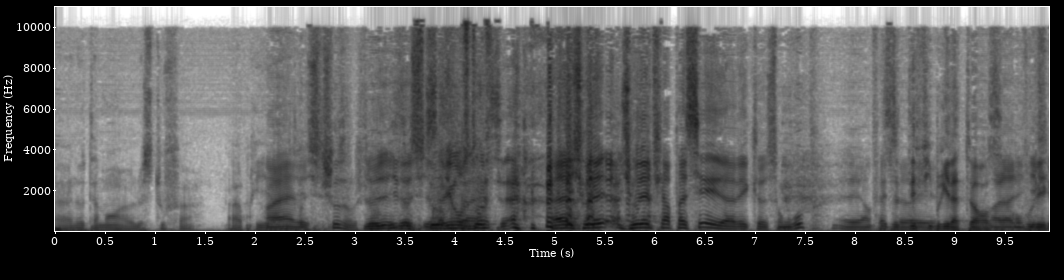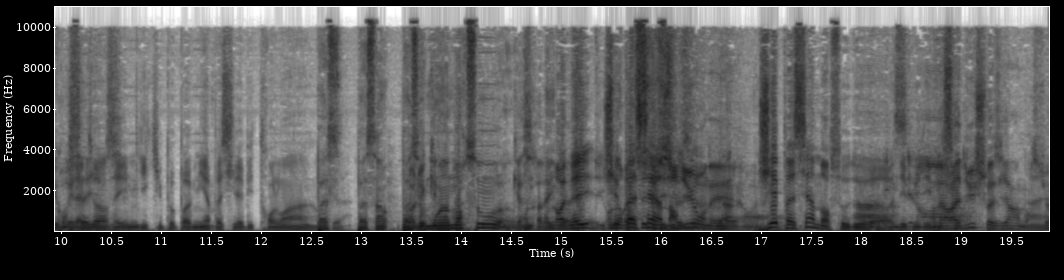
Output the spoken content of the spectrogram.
euh, notamment euh, le Stouff. A appris Ouais, choses. je, voulais, je voulais te faire passer avec euh, son groupe. Et en fait, The euh, Defibrillators, voilà, on les vous les conseille. et il me dit qu'il peut pas venir parce qu'il habite trop loin. Passe, euh, passe, un, passe lui au moins un morceau. j'ai passé un morceau. J'ai passé un morceau de Ah, début. On aurait dû choisir un morceau.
